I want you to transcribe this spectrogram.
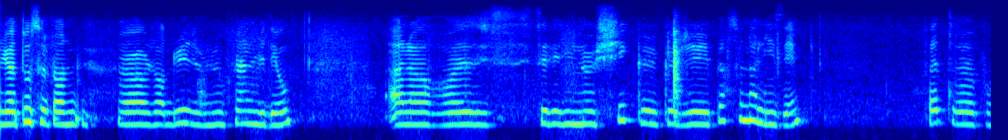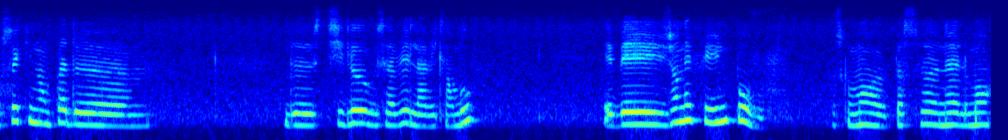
Salut à tous, aujourd'hui je vais vous faire une vidéo. Alors, euh, c'est une chic que, j'ai personnalisée. En fait, euh, pour ceux qui n'ont pas de, de stylo, vous savez, là avec l'embout, et eh bien j'en ai fait une pour vous. Parce que moi, personnellement,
